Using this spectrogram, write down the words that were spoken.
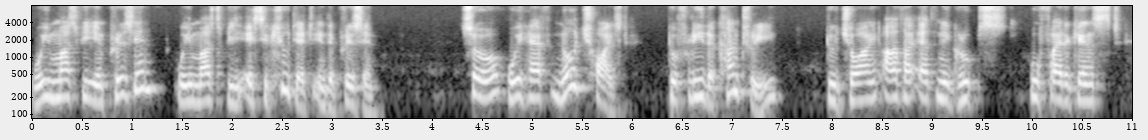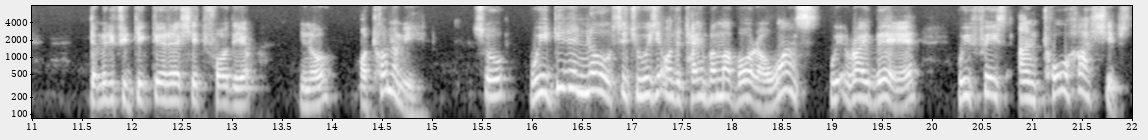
we must be in prison. We must be executed in the prison. So we have no choice to flee the country to join other ethnic groups who fight against the military dictatorship for their, you know, autonomy. So we didn't know situation on the Thai Burma border. Once we arrived there, we faced untold hardships:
